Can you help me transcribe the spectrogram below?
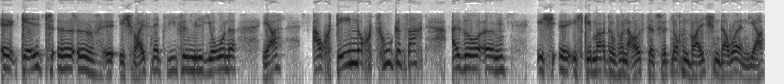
äh, Geld, äh, äh, ich weiß nicht wie viel Millionen, ja, auch den noch zugesagt. Also ähm, ich, äh, ich gehe mal davon aus, das wird noch ein Weilchen dauern, ja.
